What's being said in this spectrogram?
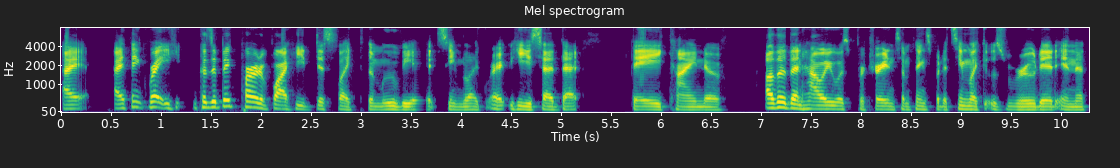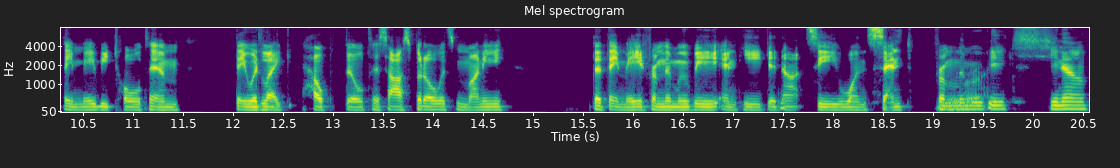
I I think right because a big part of why he disliked the movie, it seemed like right he said that they kind of other than how he was portrayed in some things, but it seemed like it was rooted in that they maybe told him they would like help build his hospital with money that they made from the movie, and he did not see one cent from the movie, you know.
